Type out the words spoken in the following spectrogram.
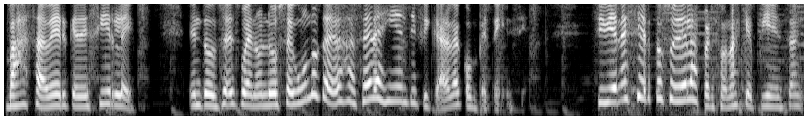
vas a saber qué decirle. Entonces, bueno, lo segundo que debes hacer es identificar la competencia. Si bien es cierto, soy de las personas que piensan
